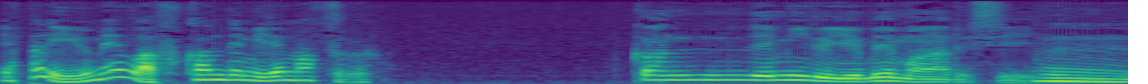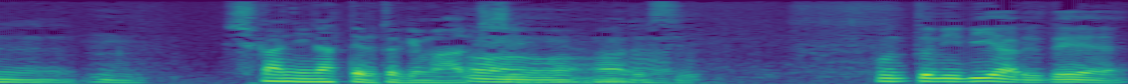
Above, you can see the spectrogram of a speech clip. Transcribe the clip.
やっぱり夢は俯瞰で見れます？俯瞰で見る夢もあるし。うん。うん主観になってる時もあるし。うんあるし。本当にリアルで、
